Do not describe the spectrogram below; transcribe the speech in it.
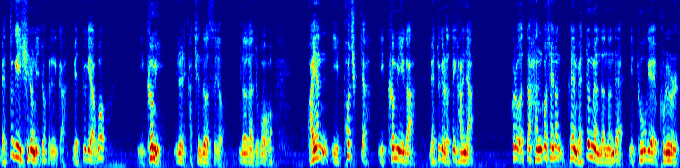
메뚜기 실험이죠. 그러니까 메뚜기하고 이 거미를 같이 넣었어요. 넣어가지고 과연 이 포식자, 이 거미가 메뚜기를 어떻게 하느냐. 그리고 어떤 한 곳에는 그냥 메뚜기만 넣었는데 이 두 개의 부류를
